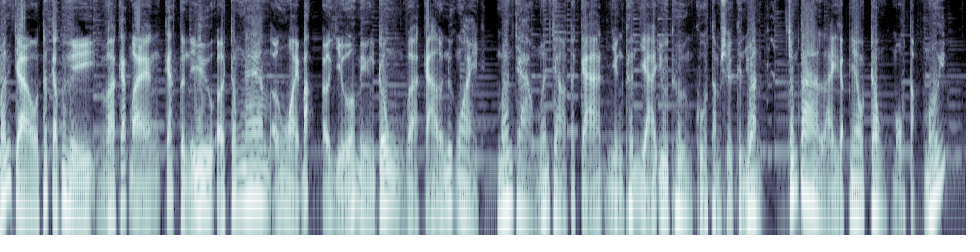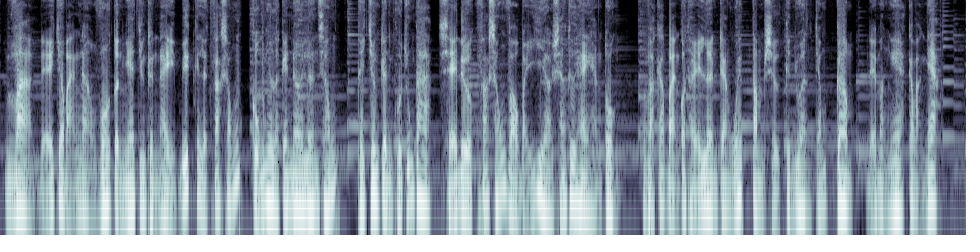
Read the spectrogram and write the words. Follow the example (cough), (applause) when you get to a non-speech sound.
Mến chào tất cả quý vị và các bạn, các tình yêu ở trong Nam, ở ngoài Bắc, ở giữa miền Trung và cả ở nước ngoài. Mến chào, mến chào tất cả những thính giả yêu thương của Tâm sự Kinh doanh. Chúng ta lại gặp nhau trong một tập mới và để cho bạn nào vô tình nghe chương trình này biết cái lịch phát sóng cũng như là cái nơi lên sóng thì chương trình của chúng ta sẽ được phát sóng vào 7 giờ sáng thứ hai hàng tuần và các bạn có thể lên trang web tâm sự kinh doanh.com để mà nghe các bạn nha.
